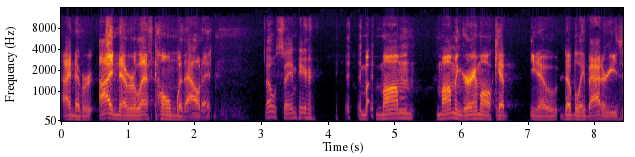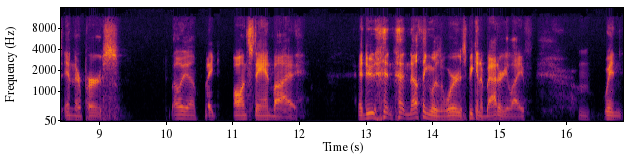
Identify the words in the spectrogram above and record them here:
I never I never left home without it. no, same here. M- mom, mom, and grandma kept you know double A batteries in their purse. Oh yeah. like on standby. And dude, nothing was worse. Speaking of battery life, Hmm. when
